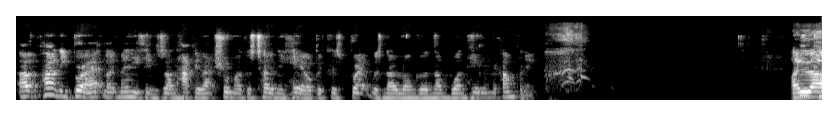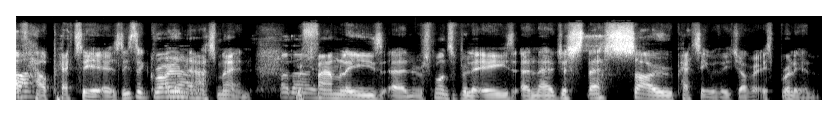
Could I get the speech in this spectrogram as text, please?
Uh, apparently, Brett, like many things, was unhappy about Shawn Michaels turning heel because Brett was no longer the number one heel in the company. I You love can't- how petty it is. These are grown ass men with families and responsibilities, and they're just they're so petty with each other. It's brilliant.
